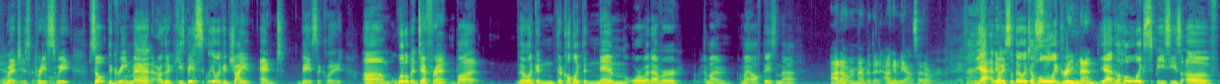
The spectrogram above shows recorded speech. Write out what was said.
Yeah, which is really pretty cool. sweet. So the Green Man are there? He's basically like a giant ent, basically. Um, a little bit different, but they're like a they're called like the Nym or whatever. Am I am I off base in that? I don't remember the. I'm gonna be honest. I don't remember the name. Yeah. Anyway, so they're like a whole like Green Men. yeah, the whole like species of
